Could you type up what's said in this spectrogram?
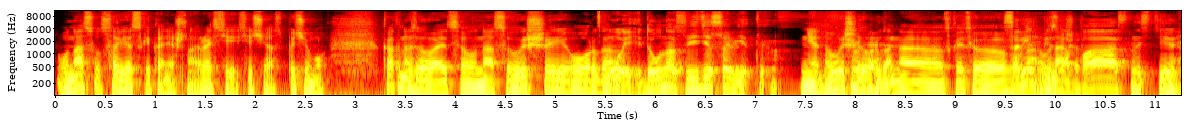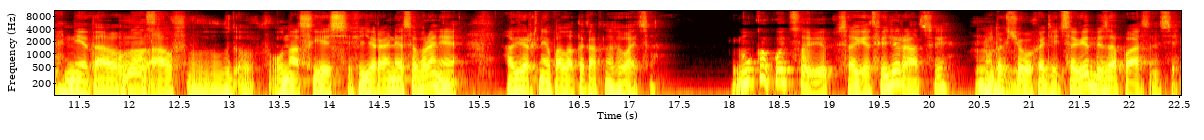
у нас советский, конечно, Россия сейчас. Почему? Как называется у нас высший орган? Ой, да у нас везде советы. Нет, ну высший орган, так э, сказать, Совет в безопасности. Нет, а у нас... а у нас есть федеральное собрание, а верхняя палата как называется? Ну, какой-то совет. Совет Федерации. Ну так что вы хотите? Совет Безопасности.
